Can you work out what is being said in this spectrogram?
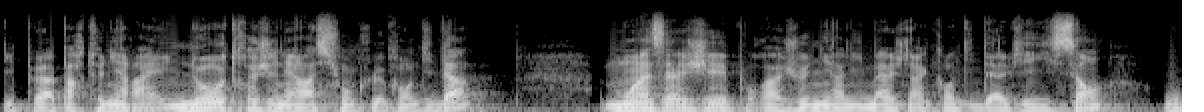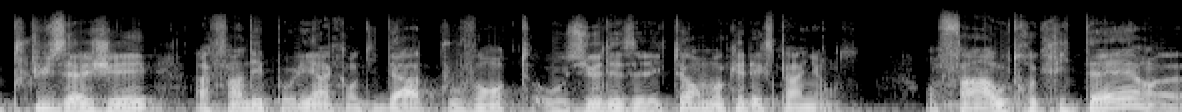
Il peut appartenir à une autre génération que le candidat, moins âgé pour rajeunir l'image d'un candidat vieillissant, ou plus âgé afin d'épauler un candidat pouvant, aux yeux des électeurs, manquer d'expérience. Enfin, un autre critère euh,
